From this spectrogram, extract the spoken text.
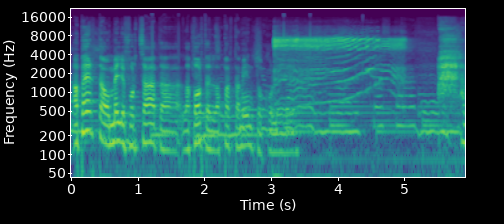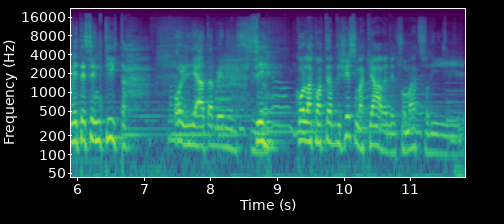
Aperta o meglio forzata la porta dell'appartamento con le... Ah, L'avete sentita? Ogliata benissimo. Sì, con la quattordicesima chiave del suo di.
